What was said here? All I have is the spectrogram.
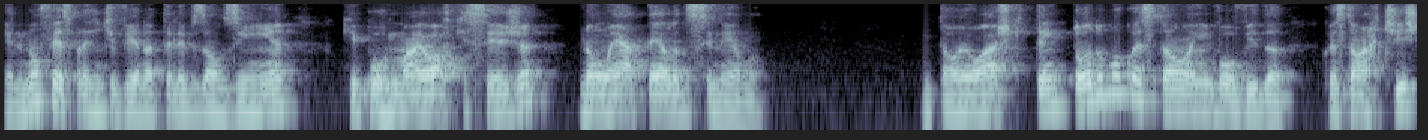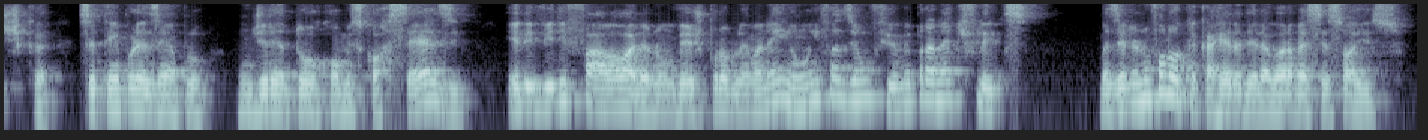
Ele não fez para a gente ver na televisãozinha, que por maior que seja, não é a tela do cinema. Então eu acho que tem toda uma questão aí envolvida, questão artística. Você tem, por exemplo, um diretor como Scorsese, ele vira e fala: Olha, não vejo problema nenhum em fazer um filme para Netflix. Mas ele não falou que a carreira dele agora vai ser só isso.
